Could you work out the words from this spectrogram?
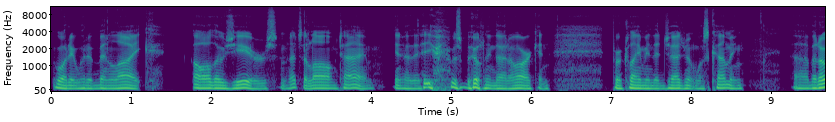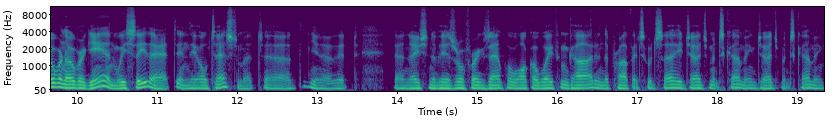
what it would have been like all those years. I mean, that's a long time, you know, that he was building that ark and proclaiming that judgment was coming. Uh, but over and over again, we see that in the Old Testament. Uh, you know that a nation of Israel, for example, walk away from God, and the prophets would say, "Judgment's coming, judgment's coming."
